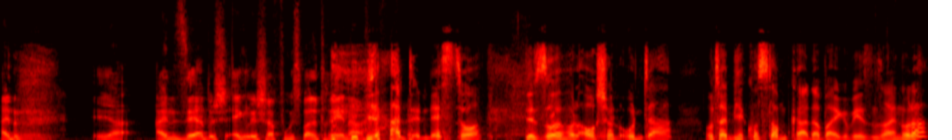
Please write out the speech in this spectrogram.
Ein, ja, ein serbisch-englischer Fußballtrainer. ja, der Nestor, der soll wohl auch schon unter, unter Mirko Slomka dabei gewesen sein, oder?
